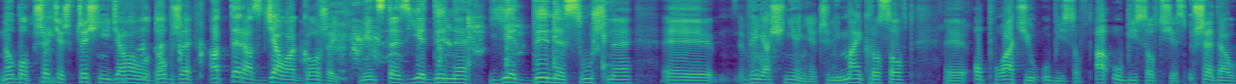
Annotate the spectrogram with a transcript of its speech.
no bo przecież wcześniej działało dobrze, a teraz działa gorzej, więc to jest jedyne, jedyne słuszne yy, wyjaśnienie, czyli Microsoft yy, opłacił Ubisoft, a Ubisoft się sprzedał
